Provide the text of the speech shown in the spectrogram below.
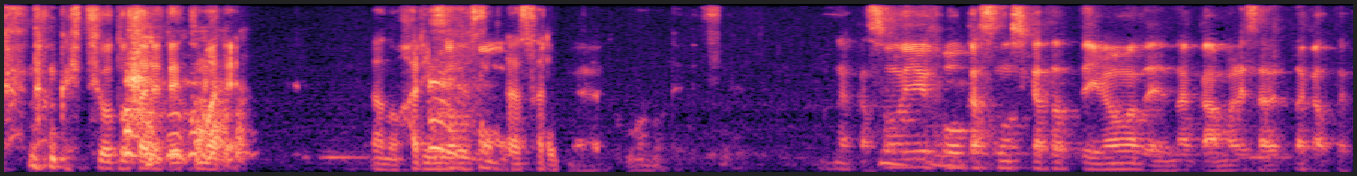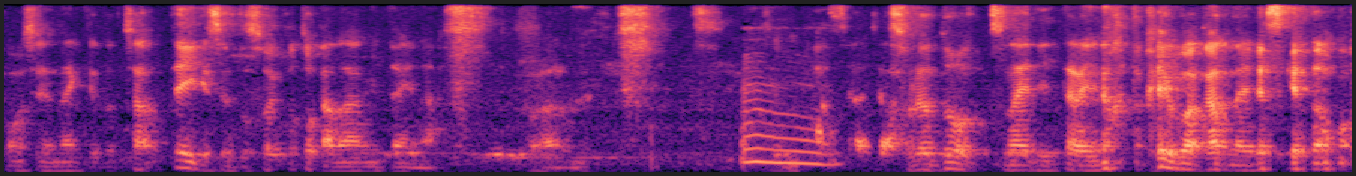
なんか必要とされて、ここまで あの張り巡らされてると思うのでですね。なんかそういうフォーカスの仕方って今までなんかあんまりされてなかったかもしれないけど、ちゃんと定義するとそういうことかなみたいなところあるんで。うん、じゃあそれをどうつないでいったらいいのかとかよくわかんないですけども。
